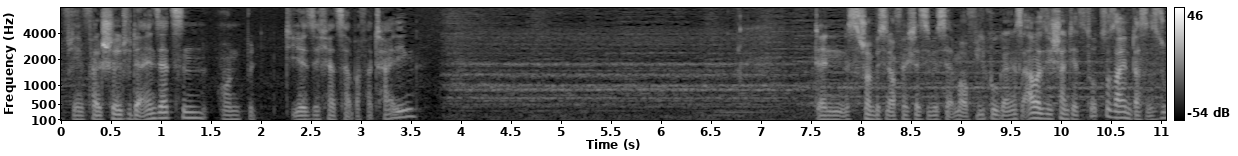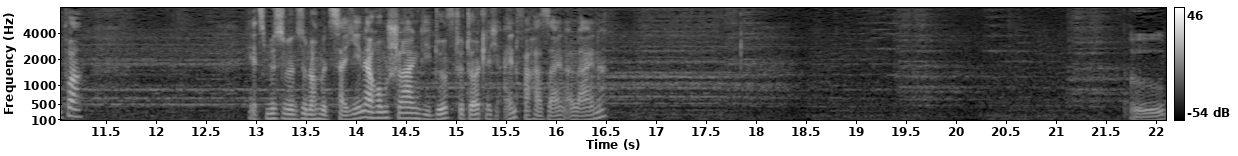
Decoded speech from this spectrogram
Auf jeden Fall Schild wieder einsetzen und die sicherheitshalber verteidigen. Denn es ist schon ein bisschen auffällig, dass sie bisher immer auf Liko gegangen ist. Aber sie scheint jetzt tot zu sein. Das ist super. Jetzt müssen wir uns nur noch mit Sayena rumschlagen. Die dürfte deutlich einfacher sein alleine. Oh.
